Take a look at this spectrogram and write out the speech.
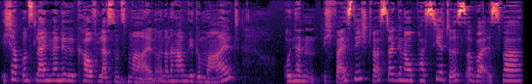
ich habe uns Leinwände gekauft, lass uns malen. Und dann haben wir gemalt. Und dann, ich weiß nicht, was da genau passiert ist, aber es war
